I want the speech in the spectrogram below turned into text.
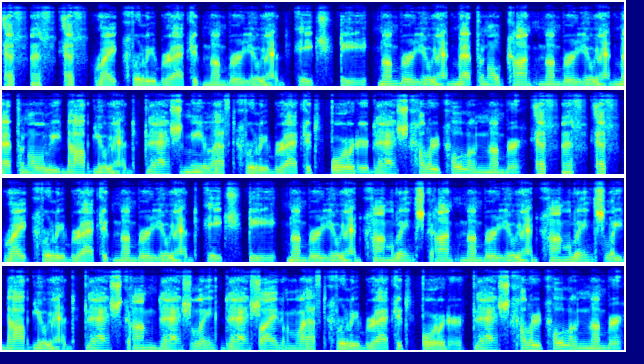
F F F right curly bracket number U had H D number U had methanol cont number U had methanol E dot U had dash me left curly bracket border dash color colon number F F F right curly bracket number U had H D number U had com links cont number U had com links Lee dot U had dash com dash link dash item left curly bracket border dash color colon number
